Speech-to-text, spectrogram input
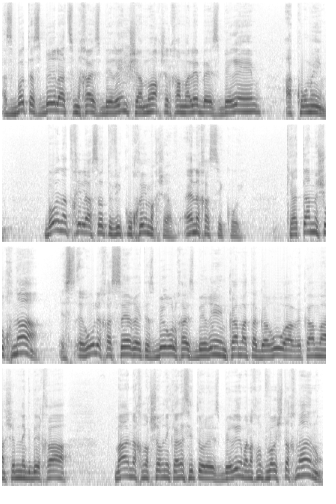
אז בוא תסביר לעצמך הסברים, כשהמוח שלך מלא בהסברים עקומים. בוא נתחיל לעשות ויכוחים עכשיו, אין לך סיכוי. כי אתה משוכנע, הראו לך סרט, הסבירו לך הסברים, כמה אתה גרוע וכמה השם נגדך. מה אנחנו עכשיו ניכנס איתו להסברים? אנחנו כבר השתכנענו.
